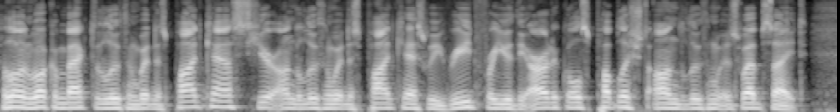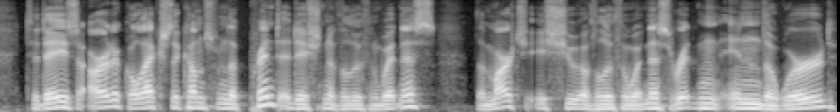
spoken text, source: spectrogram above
Hello and welcome back to the Lutheran Witness Podcast. Here on the Lutheran Witness Podcast, we read for you the articles published on the Lutheran Witness website. Today's article actually comes from the print edition of the Lutheran Witness, the March issue of the Lutheran Witness, written in the Word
